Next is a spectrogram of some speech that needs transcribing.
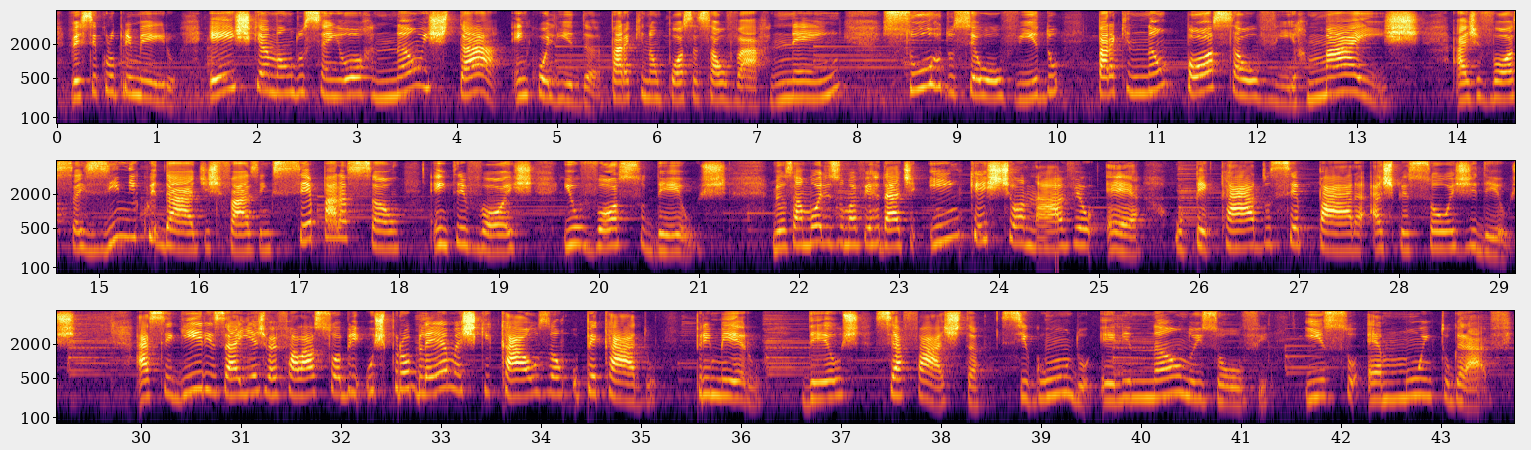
Versículo 1: Eis que a mão do Senhor não está encolhida para que não possa salvar, nem surdo seu ouvido para que não possa ouvir, mas as vossas iniquidades fazem separação entre vós e o vosso Deus. Meus amores, uma verdade inquestionável é: o pecado separa as pessoas de Deus. A seguir, Isaías vai falar sobre os problemas que causam o pecado. Primeiro, Deus se afasta. Segundo, ele não nos ouve. Isso é muito grave.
